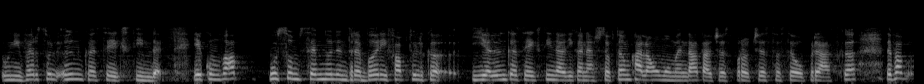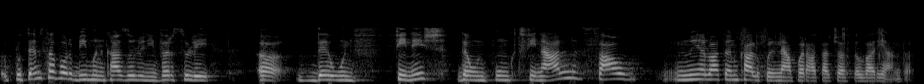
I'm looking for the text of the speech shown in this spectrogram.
universul încă se extinde. E cumva pus sub semnul întrebării faptul că el încă se extinde, adică ne așteptăm ca la un moment dat acest proces să se oprească. De fapt, putem să vorbim în cazul Universului uh, de un finish, de un punct final sau nu e luată în calcul neapărat această variantă?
